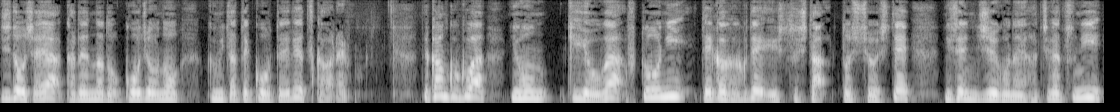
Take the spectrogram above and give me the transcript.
自動車や家電など工場の組み立て工程で使われる。で韓国は日本企業が不当に低価格で輸出したと主張して2015年8月に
